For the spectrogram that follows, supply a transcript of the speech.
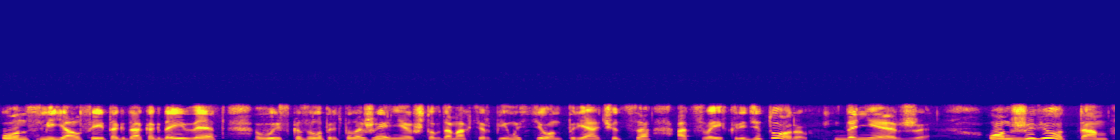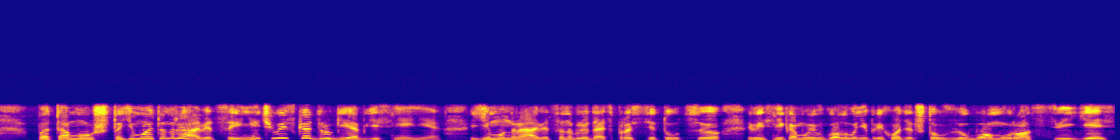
Он смеялся и тогда, когда Ивет высказала предположение, что в домах терпимости он прячется от своих кредиторов. Да нет же! Он живет там, потому что ему это нравится, и нечего искать другие объяснения. Ему нравится наблюдать проституцию, ведь никому и в голову не приходит, что в любом уродстве есть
